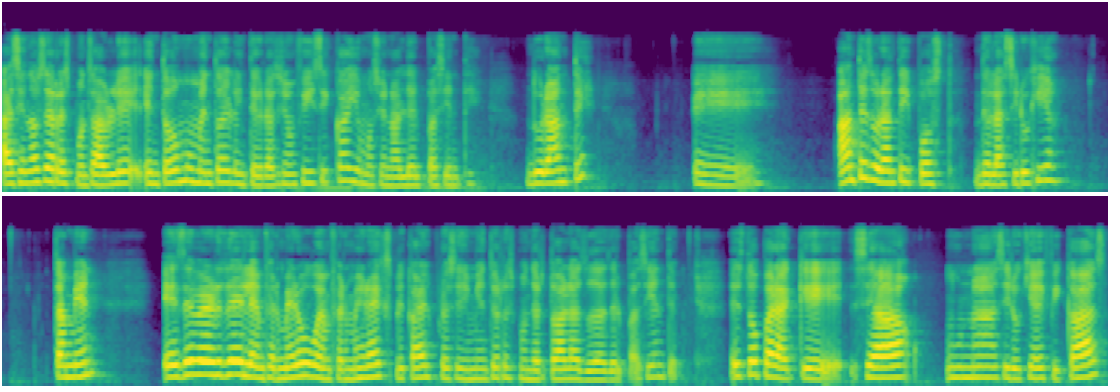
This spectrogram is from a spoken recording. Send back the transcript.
haciéndose responsable en todo momento de la integración física y emocional del paciente, durante, eh, antes, durante y post de la cirugía. También es deber del enfermero o enfermera explicar el procedimiento y responder todas las dudas del paciente. Esto para que sea una cirugía eficaz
